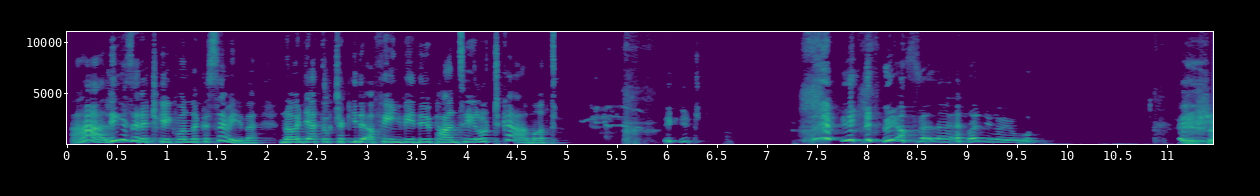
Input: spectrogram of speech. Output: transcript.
Á, lézerecskék vannak a szemébe. Na adjátok csak ide a fényvédő páncélocskámat. Így. Így mi a fele? Annyira jó. És,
